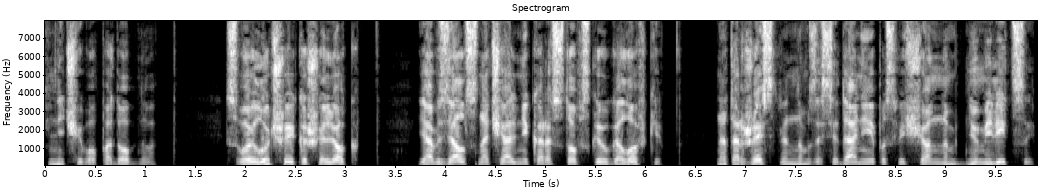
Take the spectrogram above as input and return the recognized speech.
Ничего подобного. Свой лучший кошелек я взял с начальника ростовской уголовки на торжественном заседании, посвященном Дню милиции.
